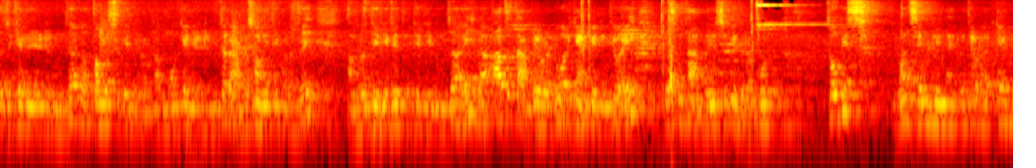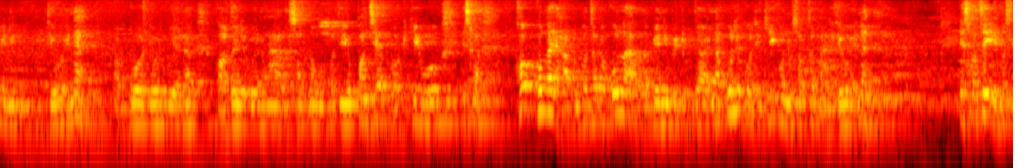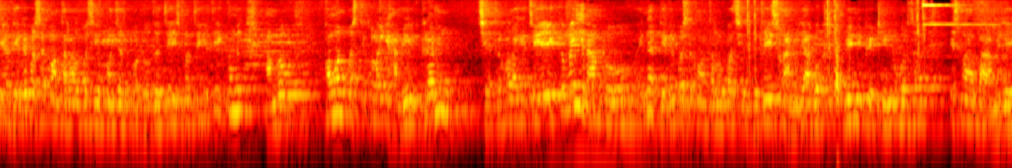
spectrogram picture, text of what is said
दाजु क्यान्डिडेट हुनुहुन्छ र तल्लो सुबेदारबाट म क्यान्डिडेट हुनुहुन्छ र हाम्रो समितिबाट चाहिँ हाम्रो दिदी रेतो दिदी हुनुहुन्छ है। र आज त हाम्रो एउटा डोर क्याम्पेनिङ थियो है। जसमा चाहिँ हाम्रो यो सुबेदार बुथ चौबिस वान सेभेन्टी नाइनको चाहिँ एउटा क्याम्पेनिङ थियो होइन। अब डोर डोर गएर घर दैलो गएर उहाँहरूलाई सम्झाउनु पर्थ्यो। यो पञ्चायत भोट के हो? यसमा क कसलाई हाल्नुपर्छ र कसलाई हाल्दा बेनिफिट हुन्छ होइन? कसले भोलि के गर्नुसक्छ भन्ने थियो होइन? यसमा चाहिँ हेर्नुहोस् यो धेरै वर्षको अन्तरालपछि यो पञ्चायत भोट हुँदा चाहिँ यसमा चाहिँ यो चाहिँ एकदमै हाम्रो कमान बस्तीको लागि हामी ग्रामीण क्षेत्रको लागि चाहिँ एकदमै राम्रो हो होइन? धेरै वर्षको अन्तरालपछि हुँदा चाहिँ यसको हामीले अब बेनिफिट लिनुपर्छ। यसमा अब हामीले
